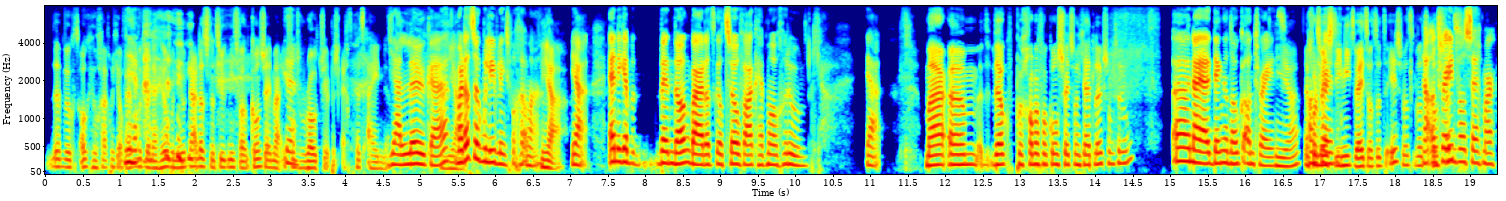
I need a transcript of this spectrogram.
daar wil ik het ook heel graag met je over Ja. hebben, want ik ben daar heel benieuwd naar. Dat is natuurlijk niet van Concentrate, maar ik Ja. vond Roadtrippers echt het einde. Ja, leuk hè? Ja. Maar dat is ook mijn lievelingsprogramma. Ja, En ik heb, ben dankbaar dat ik dat zo vaak heb mogen doen. maar ehm, welk programma van Concentrate vond jij het leukst om te doen? Eh, nou ja, ik denk dan ook Untrained. Ja. En voor de mensen die niet weten wat het is, wat, wat nou, was Untrained was zeg maar...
